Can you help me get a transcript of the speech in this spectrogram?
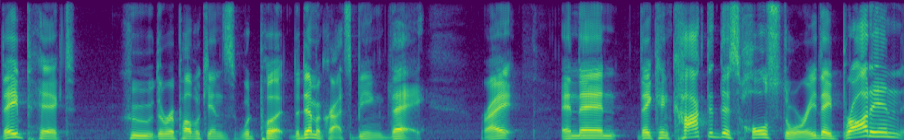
they picked who the Republicans would put, the Democrats being they, right? And then they concocted this whole story. They brought in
